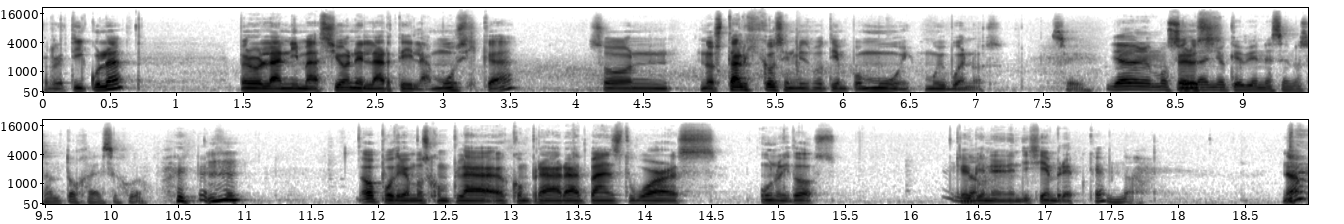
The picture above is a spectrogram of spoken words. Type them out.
retícula. Pero la animación, el arte y la música son nostálgicos y al mismo tiempo muy, muy buenos. Sí, ya veremos si el año que viene se nos antoja ese juego. O podríamos comprar, comprar Advanced Wars 1 y 2, que vienen en diciembre. ¿Qué? No. ¿No?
